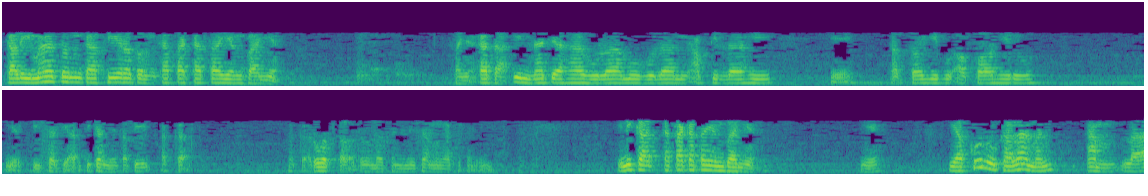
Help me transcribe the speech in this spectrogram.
Kalimatun kafiratun kata-kata yang banyak. banyak kata inna jaha gulamu gulami abdillahi ya, atau ibu al-tahiru ya bisa diartikan ya tapi agak agak ruwet kalau dalam bahasa Indonesia mengartikan ini ini kata-kata yang banyak ya yakunu kalaman am la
